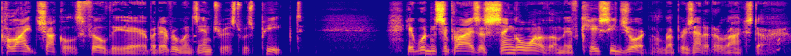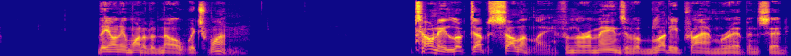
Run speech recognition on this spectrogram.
Polite chuckles filled the air, but everyone's interest was piqued. It wouldn't surprise a single one of them if Casey Jordan represented a rock star. They only wanted to know which one. Tony looked up sullenly from the remains of a bloody prime rib and said,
